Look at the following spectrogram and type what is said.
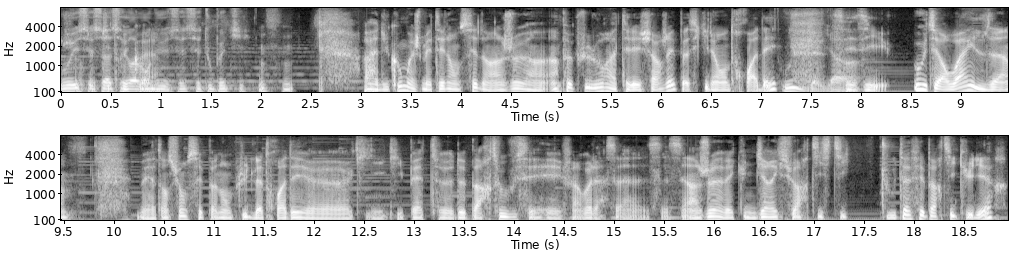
Oui, c'est ça, c'est vraiment c'est tout petit. Mhm. Ah, du coup, moi, je m'étais lancé dans un jeu un, peu plus lourd à télécharger parce qu'il est en 3D. Oui, C'est Outer Wild. Mais attention, c'est pas non plus de la 3D euh, qui, qui, pète de partout. C'est, enfin voilà, c'est un jeu avec une direction artistique tout à fait particulière,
